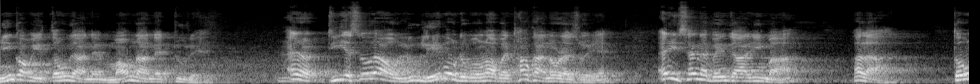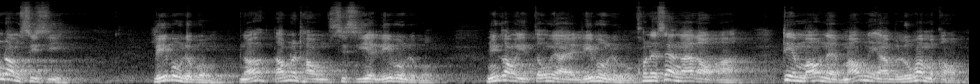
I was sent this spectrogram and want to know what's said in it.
မြင်းကောင်ကြီး300နဲ့မောင်းတာနဲ့တူတယ်အဲ့တော့ဒီအစိုးရကိုလူ၄ပုံတစ်ပုံလောက်ပဲထောက်ခံတော့ရဆိုရင်အဲ့ဒီ12ဘိန်းကားကြီးမှာဟုတ်လား 3000 cc ၄ပုံတစ်ပုံနော်12000 cc ရဲ့၄ပုံတစ်ပုံမြင်းကောင်ကြီး300ရဲ့၄ပုံတစ်ပုံ85ကောင်အားတင်မောင်းတယ်မောင်းနေအားဘယ်လို့မှမကောင်းဘူး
